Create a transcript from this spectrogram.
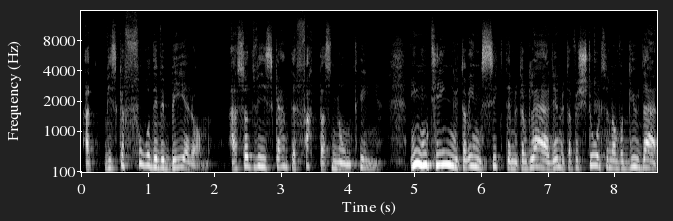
att vi ska få det vi ber om. Alltså att vi ska inte fattas någonting. Ingenting utav insikten, utav glädjen, utav förståelsen om vad Gud är.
